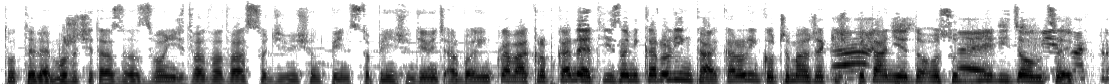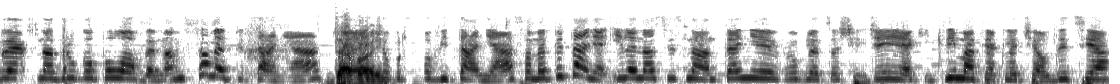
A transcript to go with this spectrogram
to tyle. Możecie teraz do nas dzwonić 222 195 159 albo enklawa.net. Jest z nami Karolinka. Karolinko, czy masz jakieś Tak, pytanie do osób Cześć, niewidzących? Świeża krew na drugą połowę. Mam same pytania. Dawaj. Cześć, oprócz powitania, same pytania. Ile nas jest na antenie, w ogóle co się dzieje, jaki klimat, jak leci audycja.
